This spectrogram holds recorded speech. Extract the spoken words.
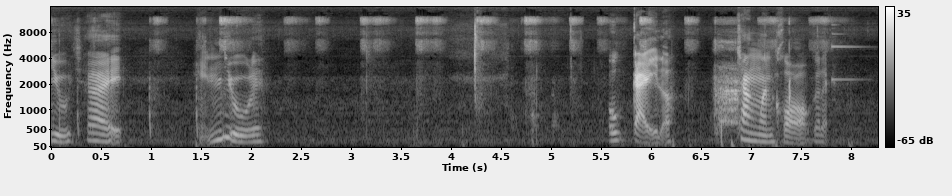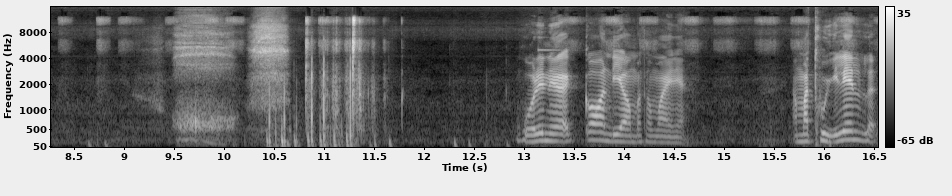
อยู่ใช่ เห็นอยู่เลย โอ้ไก่เหรอ ช่างมันขอก็ได้ โอ้โหได้เนื้อก้อนเดียวมาทำไมเนี่ย เอามาถุยเล่นเลย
